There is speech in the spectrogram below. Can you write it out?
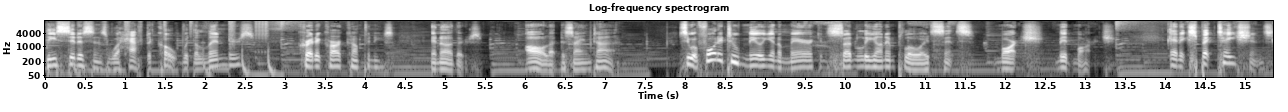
these citizens will have to cope with the lenders, credit card companies, and others, all at the same time. See, with 42 million Americans suddenly unemployed since March, mid March, and expectations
